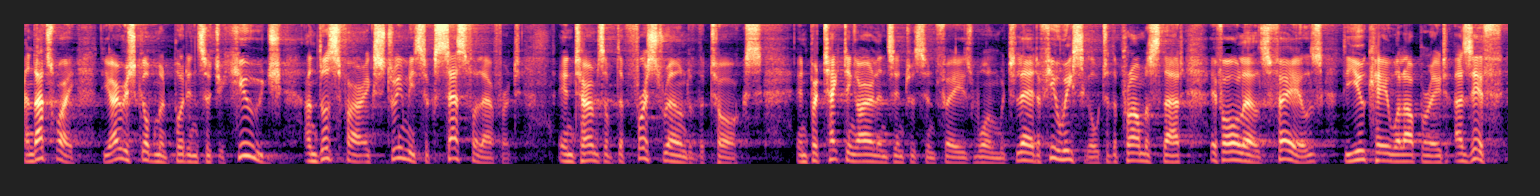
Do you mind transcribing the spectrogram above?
And that's why the Irish government put in such a huge and thus far extremely successful effort in terms of the first round of the talks in protecting Ireland's interests in phase one, which led a few weeks ago to the promise that if all else fails, the UK will operate as if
